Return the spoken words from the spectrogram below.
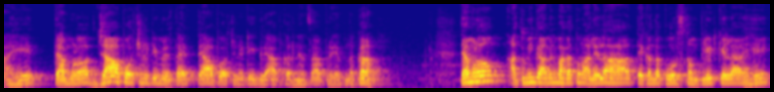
आहेत त्यामुळं ज्या ऑपॉर्च्युनिटी मिळत आहेत त्या ऑपॉर्च्युनिटी ग्रॅब करण्याचा प्रयत्न करा. त्यामुळं तुम्ही ग्रामीण भागातून आलेला आहात एखादा कोर्स कंप्लीट केला आहे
